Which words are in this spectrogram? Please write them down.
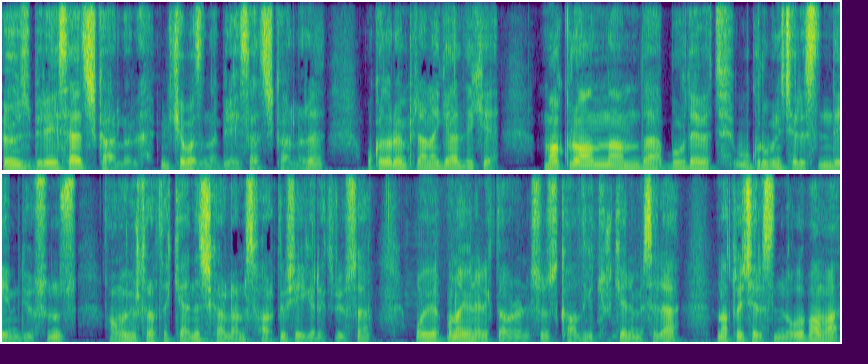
öz bireysel çıkarları, ülke bazında bireysel çıkarları o kadar ön plana geldi ki makro anlamda burada evet bu grubun içerisindeyim diyorsunuz ama bir tarafta kendi çıkarlarınız farklı bir şey gerektiriyorsa ona yönelik davranıyorsunuz. Kaldı ki Türkiye'nin mesela NATO içerisinde olup ama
